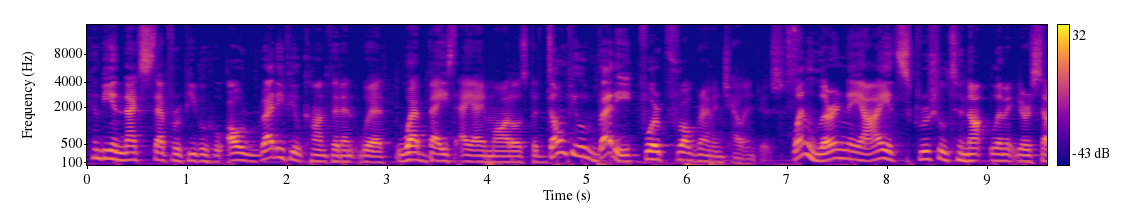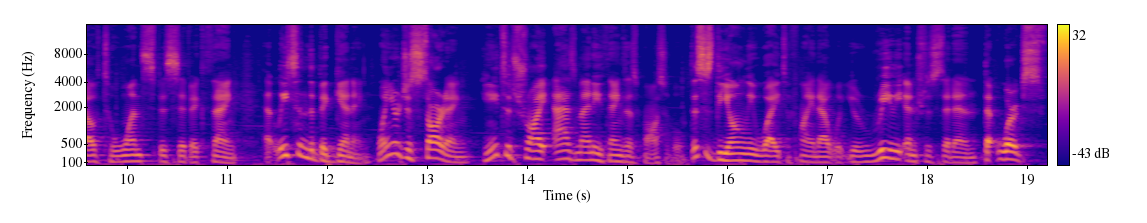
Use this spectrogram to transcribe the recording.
can be a next step for people who already feel confident with web-based AI models but don't feel ready for programming challenges. When learning AI, it's crucial to not limit yourself to one specific thing, at least in the beginning. When you're just starting, you need to try as many things as possible. This is the only way to find out what you're really interested in that works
